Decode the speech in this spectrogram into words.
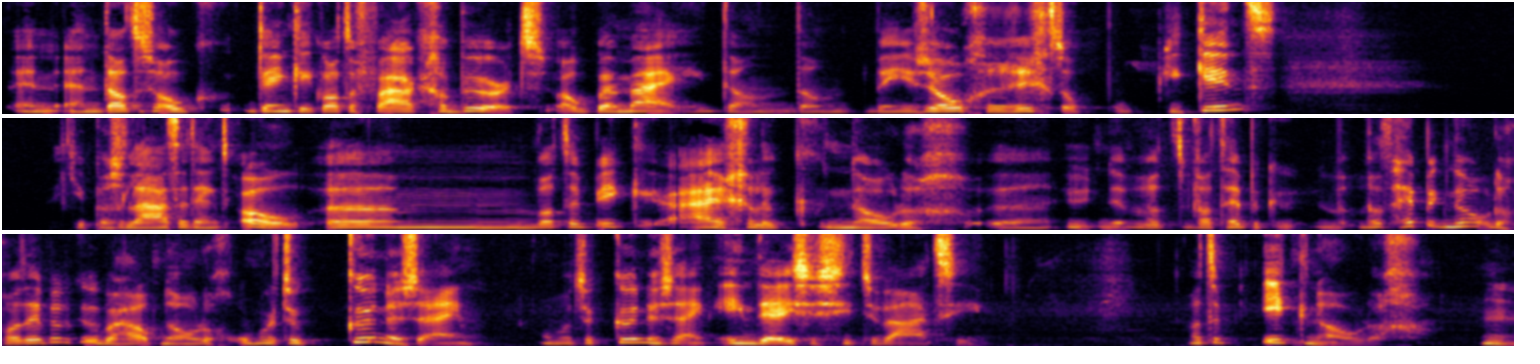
En, en dat is ook, denk ik, wat er vaak gebeurt, ook bij mij. Dan, dan ben je zo gericht op, op je kind, je pas later denkt, oh, um, wat heb ik eigenlijk nodig? Uh, wat, wat, heb ik, wat heb ik nodig? Wat heb ik überhaupt nodig om er te kunnen zijn? Om er te kunnen zijn in deze situatie. Wat heb ik nodig? Hm.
